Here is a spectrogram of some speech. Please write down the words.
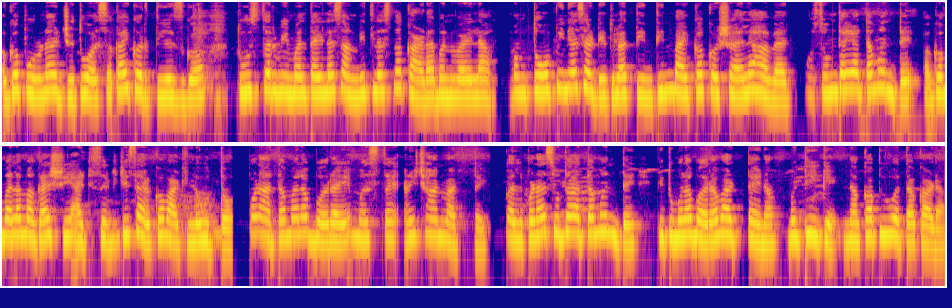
अगं पूर्णाजी तू असं काय करतेस ग? तूच तर विमलताईला सांगितलंस ना काढा बनवायला. मग तो पिण्यासाठी तुला तीन तीन बायका कशायला हव्यात? कुसुमताई आता म्हणते अगं मला मगाशी ॲसिडिटी सारखं वाटलं होतं पण आता मला बरं आहे मस्त आहे आणि छान वाटतंय. कल्पना सुद्धा आता म्हणते की तुम्हाला बरं वाटतंय ना? मग ठीक आहे नका पिऊ आता काढा.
